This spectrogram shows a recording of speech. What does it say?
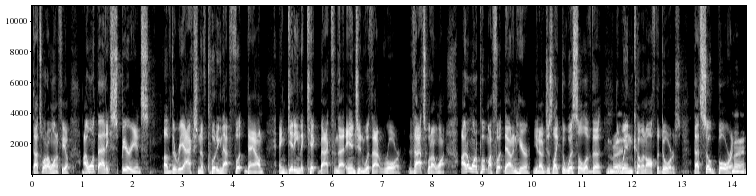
That's what I want to feel. I want that experience of the reaction of putting that foot down and getting the kickback from that engine with that roar. That's what I want. I don't want to put my foot down in here, you know, just like the whistle of the, Right. the wind coming off the doors. That's so boring. Right.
